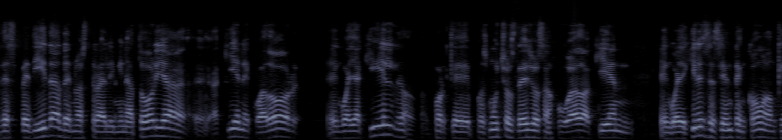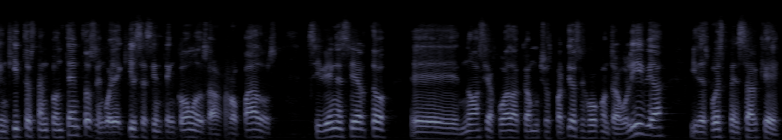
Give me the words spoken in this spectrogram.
despedida de nuestra eliminatoria eh, aquí en Ecuador, en Guayaquil, porque pues muchos de ellos han jugado aquí en, en Guayaquil y se sienten cómodos, aunque en Quito están contentos, en Guayaquil se sienten cómodos, arropados. Si bien es cierto, eh, no se ha jugado acá muchos partidos, se jugó contra Bolivia, y después pensar que,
